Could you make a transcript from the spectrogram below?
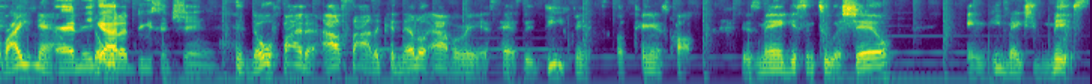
right now, And he no, got a decent chin. no fighter outside of Canelo Alvarez has the defense of Terrence Crawford. This man gets into a shell and he makes you miss.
